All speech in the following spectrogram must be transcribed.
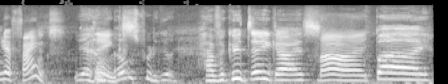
Yeah, thanks. Yeah, Thanks. that was pretty good. Have a good day, guys. Bye. Bye.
